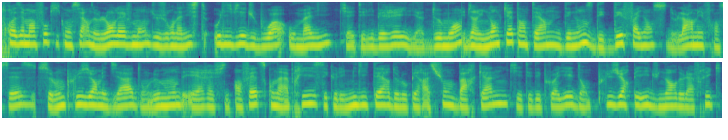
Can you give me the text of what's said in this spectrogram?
Troisième info qui concerne l'enlèvement du journaliste Olivier Dubois au Mali, qui a été libéré il y a deux mois, eh bien une enquête interne dénonce des défaillances de l'armée française, selon plusieurs médias, dont Le Monde et RFI. En fait, ce qu'on a appris, c'est que les militaires de l'opération Barkhane, qui étaient déployés dans plusieurs pays du nord de l'Afrique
